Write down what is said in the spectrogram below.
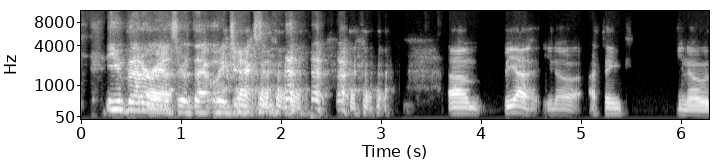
you better uh, answer it that way, Jackson. um, but yeah, you know, I think you know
